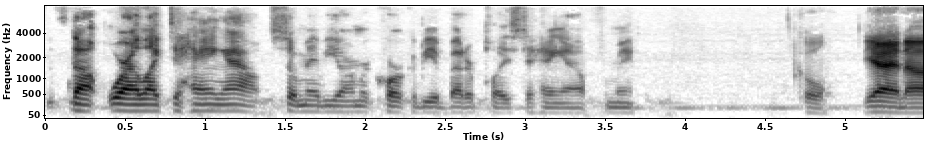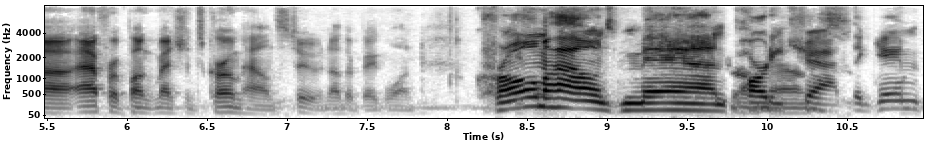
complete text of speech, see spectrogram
it's not where I like to hang out. So maybe Armored Core could be a better place to hang out for me. Cool. Yeah, and uh Afropunk mentions Chrome Hounds too, another big one. Chrome Hounds, man, Chrome party Hounds. chat. The game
